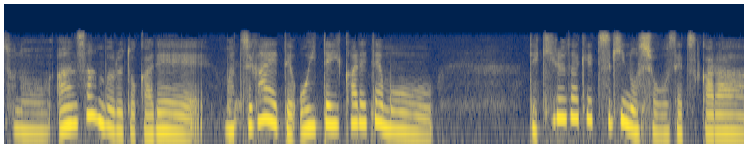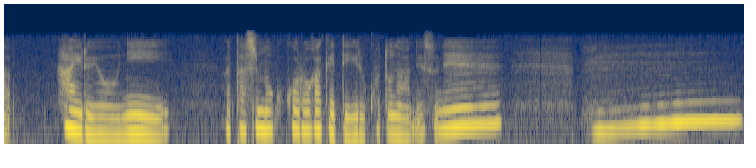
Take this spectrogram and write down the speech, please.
そのアンサンブルとかで間違えて置いていかれても、できるだけ次の小説から入るように私も心がけていることなんですね。うーん。い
